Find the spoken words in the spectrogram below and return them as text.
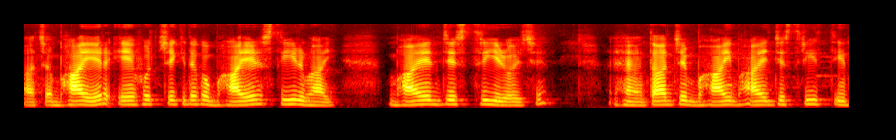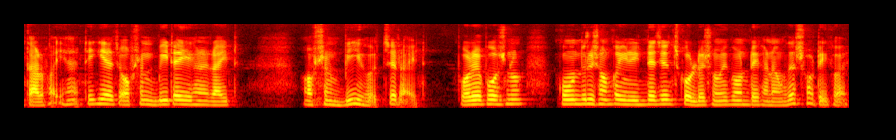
আচ্ছা ভাইয়ের এফ হচ্ছে কি দেখো? ভাইয়ের স্ত্রীর ভাই। ভাইয়ের যে স্ত্রী রয়েছে হ্যাঁ তার যে ভাই ভাইয়ের যে স্ত্রী, তিনি তার ভাই। হ্যাঁ ঠিকই আছে অপশান বিটাই এখানে রাইট অপশান বি হচ্ছে রাইট পরের প্রশ্ন, কোন দুটি সংখ্যা ইন্টারচেঞ্জ করলে সমীকরণটা এখানে আমাদের সঠিক হয়?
